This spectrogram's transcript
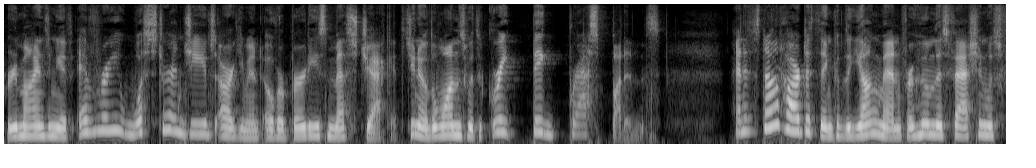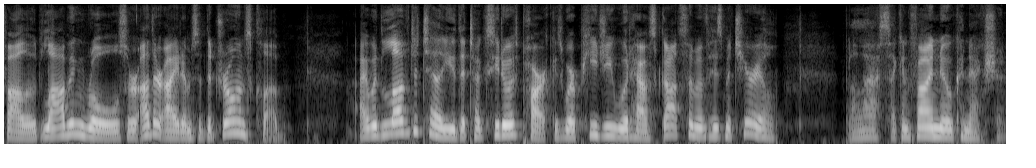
reminds me of every Wooster and Jeeves argument over Bertie's mess jackets. You know, the ones with great big brass buttons. And it's not hard to think of the young men for whom this fashion was followed lobbing rolls or other items at the Drones Club. I would love to tell you that Tuxedo Park is where P.G. Wodehouse got some of his material, but alas, I can find no connection.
